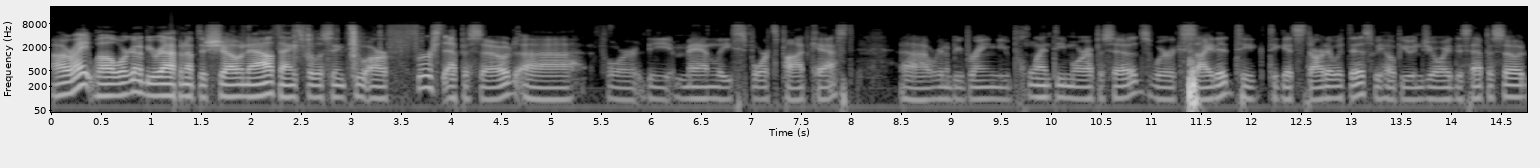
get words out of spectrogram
All right, well, we're going to be wrapping up the show now. Thanks for listening to our first episode uh, for the Manly Sports Podcast. Uh, we're going to be bringing you plenty more episodes. We're excited to, to get started with this. We hope you enjoyed this episode,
